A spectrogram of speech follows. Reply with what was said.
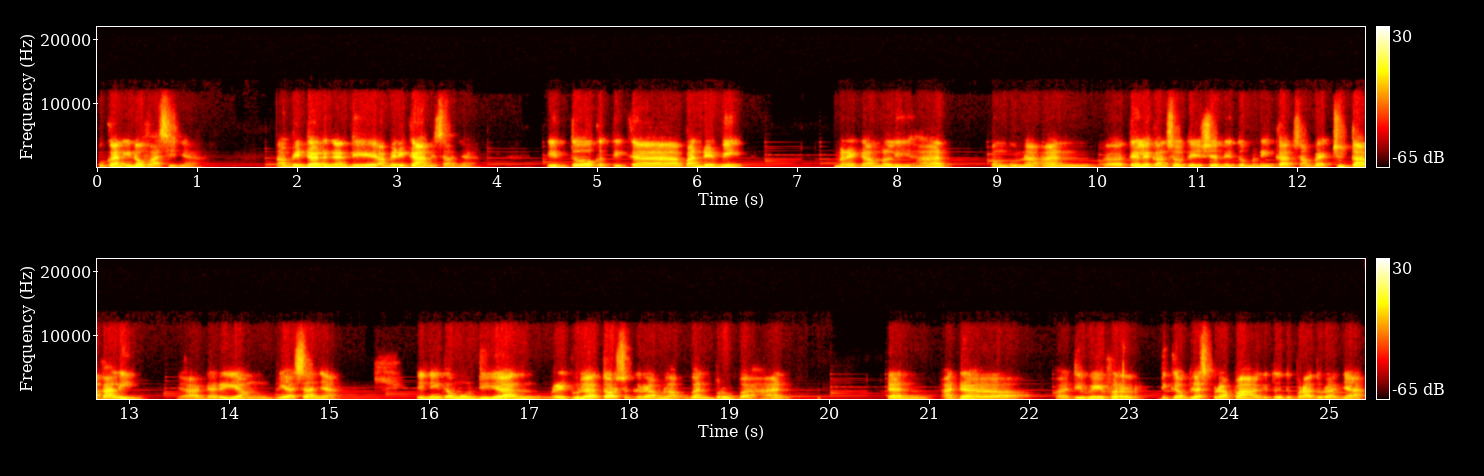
bukan inovasinya. Nah, beda dengan di Amerika misalnya. Itu ketika pandemi mereka melihat penggunaan uh, teleconsultation itu meningkat sampai juta kali ya dari yang biasanya. Ini kemudian regulator segera melakukan perubahan dan ada di waiver 13 berapa gitu itu peraturannya.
